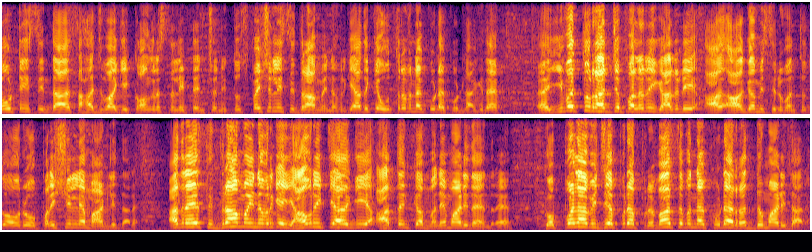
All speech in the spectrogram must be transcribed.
ನೋಟಿಸ್ ಇಂದ ಸಹಜವಾಗಿ ಕಾಂಗ್ರೆಸ್ನಲ್ಲಿ ಟೆನ್ಷನ್ ಇತ್ತು, ಸ್ಪೆಷಲಿ ಸಿದ್ದರಾಮಯ್ಯನವರಿಗೆ. ಅದಕ್ಕೆ ಉತ್ತರವನ್ನ ಕೂಡ ಕೊಡಲಾಗಿದೆ. ಇವತ್ತು ರಾಜ್ಯಪಾಲರು ಈಗ ಆಲ್ರೆಡಿ ಆಗಮಿಸಿರುವಂಥದ್ದು ಅವರು ಪರಿಶೀಲನೆ ಮಾಡಲಿದ್ದಾರೆ. ಆದರೆ ಸಿದ್ದರಾಮಯ್ಯನವರಿಗೆ ಯಾವ ರೀತಿಯಾಗಿ ಆತಂಕ ಮನೆ ಮಾಡಿದೆ ಅಂದರೆ ಕೊಪ್ಪಳ ವಿಜಯಪುರ ಪ್ರವಾಸವನ್ನ ಕೂಡ ರದ್ದು ಮಾಡಿದ್ದಾರೆ.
